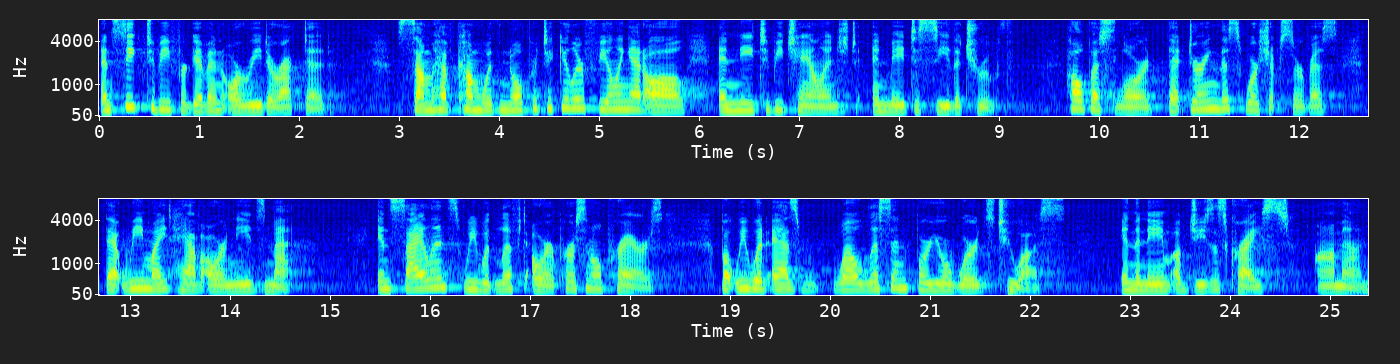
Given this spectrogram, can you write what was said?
and seek to be forgiven or redirected. Some have come with no particular feeling at all and need to be challenged and made to see the truth. Help us, Lord, that during this worship service that we might have our needs met. In silence, we would lift our personal prayers, but we would as well listen for your words to us. In the name of Jesus Christ, amen.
